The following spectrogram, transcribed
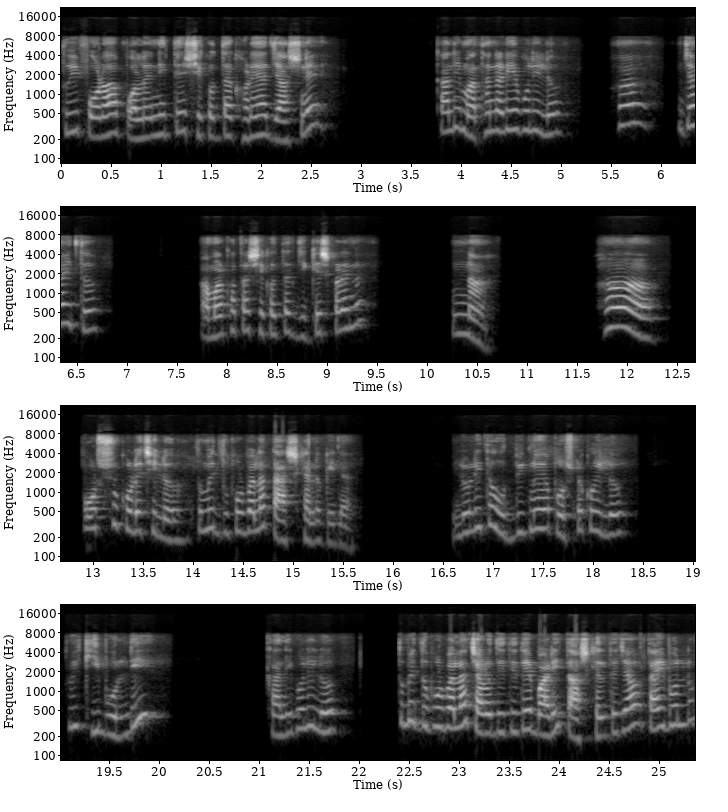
তুই পড়া পলানিতে শেকদ্দা ঘরে আর যাস নে কালী মাথা নাড়িয়ে বলিল হ্যাঁ যাই তো। আমার কথা শেকদ্দা জিজ্ঞেস করে না? না। হ্যাঁ পরশু করেছিল। তুমি দুপুরবেলা তাস খেলো কিনা? ললিতা উদ্বিগ্ন হয়ে প্রশ্ন করিল, তুই কি বললি? কালী বলিল, তুমি দুপুরবেলা চারুদিদিদের বাড়ি তাস খেলতে যাও, তাই বলল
